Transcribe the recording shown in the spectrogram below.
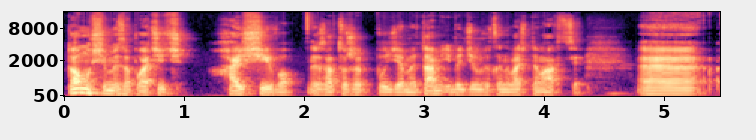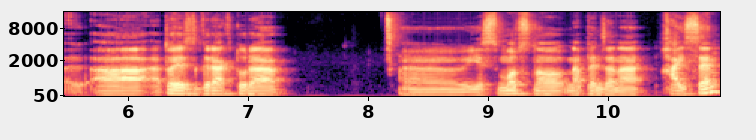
to musimy zapłacić hajsiwo za to, że pójdziemy tam i będziemy wykonywać tę akcję. E, a, a to jest gra, która E, jest mocno napędzana hajsem.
